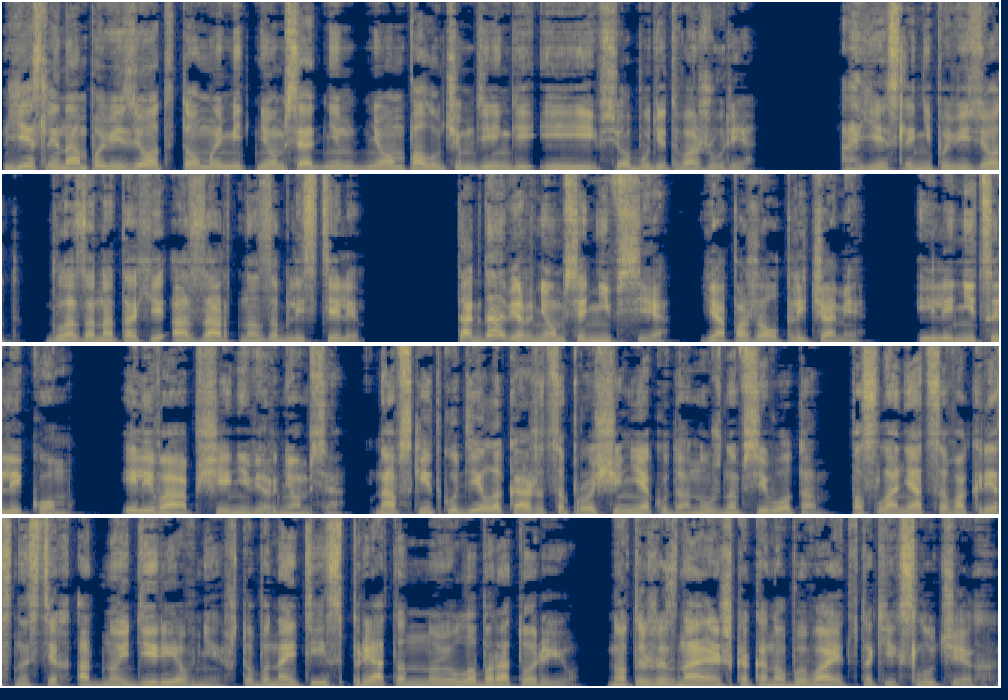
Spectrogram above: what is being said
Если нам повезет, то мы метнемся одним днем, получим деньги, и все будет в ажуре. А если не повезет? Глаза Натахи азартно заблестели. Тогда вернемся не все, я пожал плечами. Или не целиком. Или вообще не вернемся. Навскидку дело кажется проще некуда. Нужно всего-то послоняться в окрестностях одной деревни, чтобы найти спрятанную лабораторию. Но ты же знаешь, как оно бывает в таких случаях.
